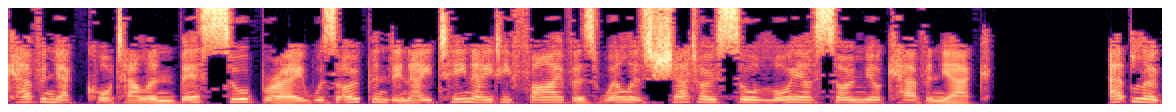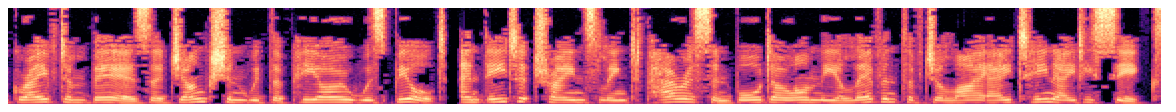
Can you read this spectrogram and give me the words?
Cavagnac-Courtalain Besse-sur-Braye was opened in 1885 as well as Château-sur-Loire Saumur-Cavignac. At Le Grave-d'Ambers a junction with the PO was built, and ETA trains linked Paris and Bordeaux on of July 1886.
